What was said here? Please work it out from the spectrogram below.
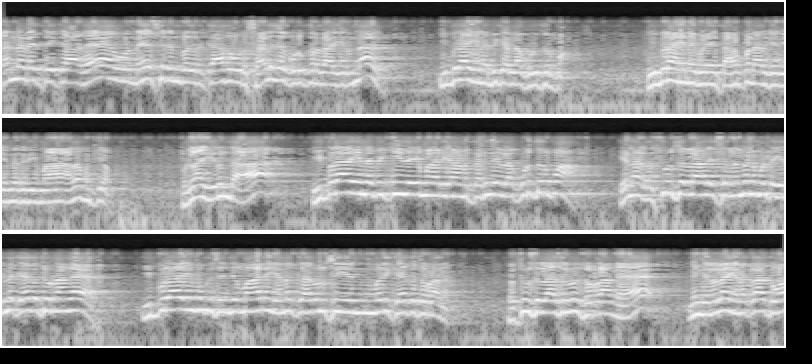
நன்னடத்தைக்காக ஒரு நேசர் என்பதற்காக ஒரு சலுகை கொடுக்கிறதாக இருந்தால் இப்ராஹிம் நபிக்கு எல்லாம் கொடுத்துருப்பான். இப்ராஹிம் நபியுடைய தகப்பனா இருக்கிறது என்ன தெரியுமா? அதான் முக்கியம். இப்படிலாம் இருந்தா இப்ராஹிம் நபிக்கு இதே மாதிரியான தகுதி எல்லாம் கொடுத்துருப்பான். ஏன்னா ரசூல் சல்லா அலி செல்லமே நம்மகிட்ட என்ன கேட்க சொல்றாங்க? இப்ராஹிமுக்கு செஞ்ச மாதிரி எனக்கு அருள் செய்ய மாதிரி கேட்க சொல்றாங்க. ரசூல் சல்லா செல்லம் சொல்றாங்க நீங்க எல்லாம் எனக்கா துவா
